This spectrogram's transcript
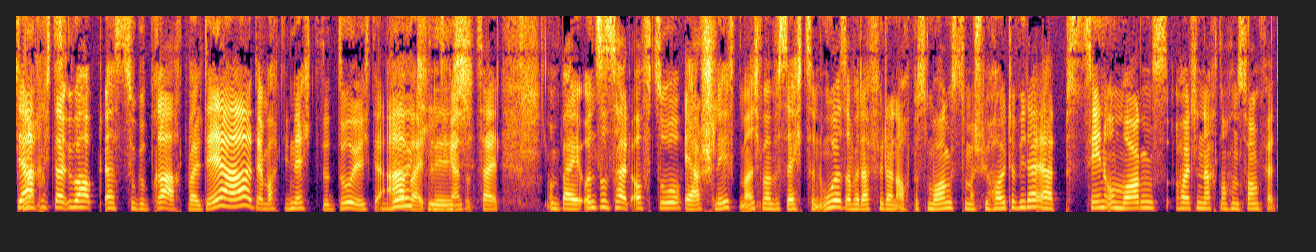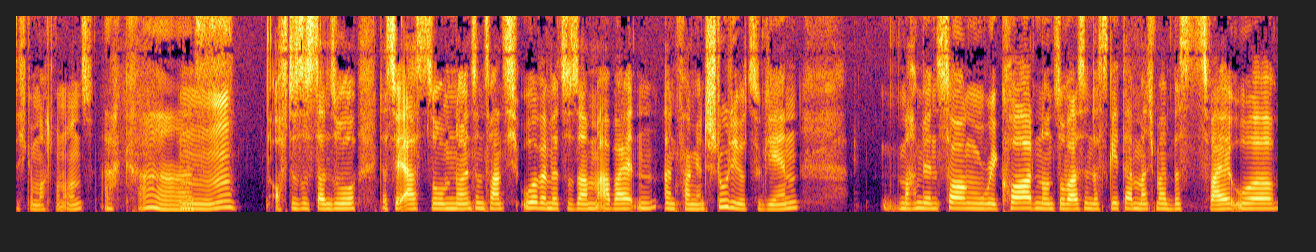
der hat Nachts? mich da überhaupt erst zu gebracht, weil der, der macht die Nächte durch, der arbeitet die Wirklich? ganze Zeit. Und bei uns ist es halt oft so, er schläft manchmal bis 16 Uhr, ist aber dafür dann auch bis morgens, zum Beispiel heute wieder. Er hat bis 10 Uhr morgens heute Nacht noch einen Song fertig gemacht von uns. Ach krass. Mhm. Oft ist es dann so, dass wir erst so um 19, 20 Uhr, wenn wir zusammenarbeiten, anfangen ins Studio zu gehen. Machen wir einen Song, recorden und sowas und das geht dann manchmal bis 2 Uhr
